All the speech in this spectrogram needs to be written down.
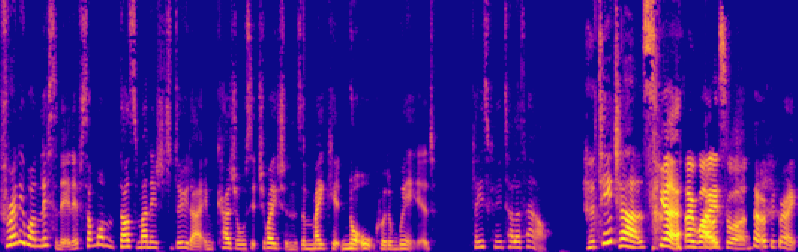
for anyone listening, if someone does manage to do that in casual situations and make it not awkward and weird, please can you tell us how? Teach us. Yeah. My that would- wise one. That would be great.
